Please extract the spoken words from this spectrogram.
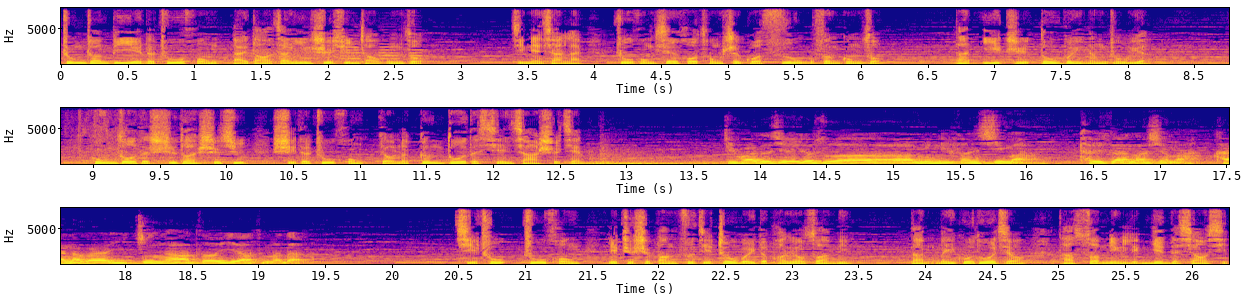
中专毕业的朱红来到江阴市寻找工作。几年下来，朱红先后从事过四五份工作，但一直都未能如愿。工作的时断时续，使得朱红有了更多的闲暇时间。几块这些就是命理分析嘛，推算那些嘛，看那个易经啊、周易啊什么的。起初，朱红也只是帮自己周围的朋友算命，但没过多久，他算命灵验的消息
